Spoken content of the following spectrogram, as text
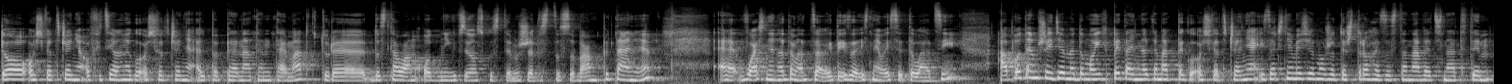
do oświadczenia, oficjalnego oświadczenia LPP na ten temat, które dostałam od nich w związku z tym, że wystosowałam pytanie właśnie na temat całej tej zaistniałej sytuacji. A potem przejdziemy do moich pytań na temat tego oświadczenia i zaczniemy się może też trochę zastanawiać nad tym,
